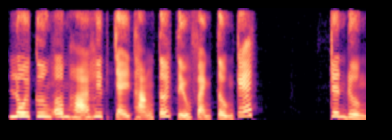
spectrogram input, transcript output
Lôi cương ôm hỏa hiếp chạy thẳng tới tiểu vạn tượng cát. Trên đường,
